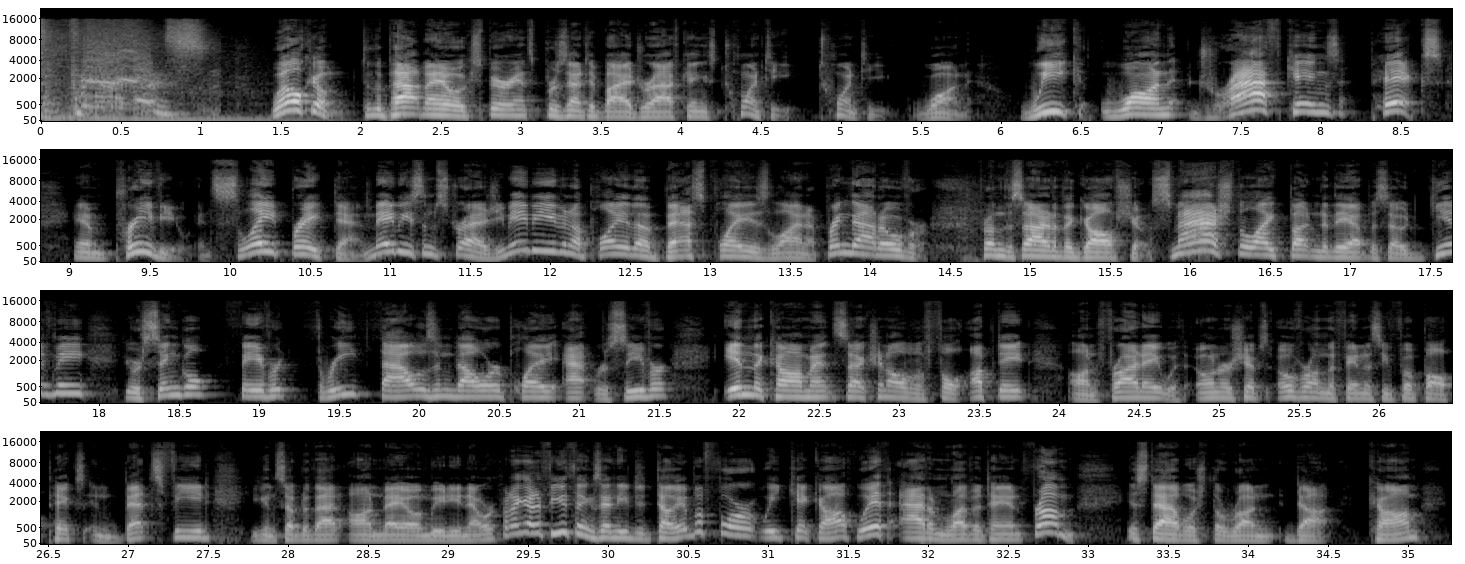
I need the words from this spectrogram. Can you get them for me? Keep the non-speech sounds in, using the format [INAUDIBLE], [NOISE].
Experience. Welcome to the Pat Mayo Experience presented by DraftKings 2021. Week one DraftKings picks and preview and slate breakdown, maybe some strategy, maybe even a play the best plays lineup. Bring that over from the side of the golf show. Smash the like button to the episode. Give me your single favorite $3,000 play at receiver in the comment section. I'll have a full update on Friday with ownerships over on the fantasy football picks and bets feed. You can sub to that on Mayo Media Network. But I got a few things I need to tell you before we kick off with Adam Levitan from EstablishTheRun.com.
